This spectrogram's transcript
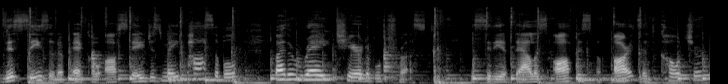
This season of Echo Off Stage is made possible by the Ray Charitable Trust, the City of Dallas Office of Arts and Culture,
